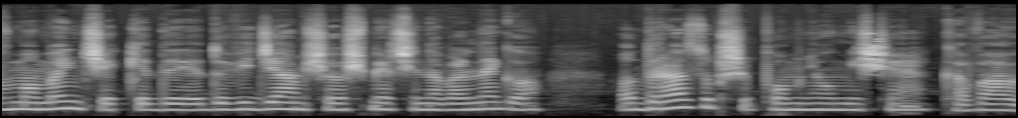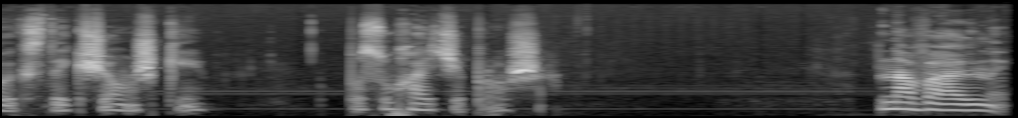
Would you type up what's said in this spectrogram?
W momencie, kiedy dowiedziałam się o śmierci Nawalnego, od razu przypomniał mi się kawałek z tej książki. Posłuchajcie proszę. Nawalny.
